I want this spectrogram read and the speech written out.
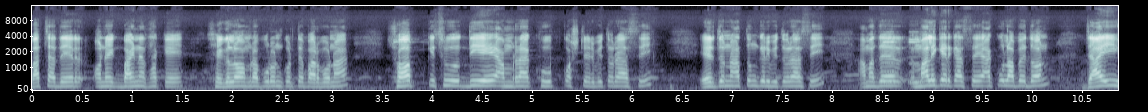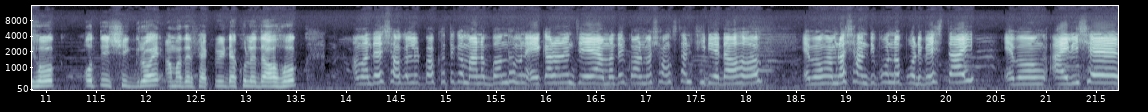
বাচ্চাদের অনেক বায়না থাকে, সেগুলো আমরা পূরণ করতে পারব না। সব কিছু দিয়ে আমরা খুব কষ্টের ভিতরে আছি। এর জন্য আতঙ্কের ভিতরে আছি। আমাদের মালিকের কাছে আকুল আবেদন। যাই হোক অতি শীঘ্রই আমাদের ফ্যাক্টরিটা খুলে দেওয়া হোক। আমাদের সকলের পক্ষ থেকে মানববন্ধন এই কারণে যে আমাদের কর্মসংস্থান ফিরিয়ে দেওয়া হোক এবং আমরা শান্তিপূর্ণ পরিবেশ চাই এবং আইরিশের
